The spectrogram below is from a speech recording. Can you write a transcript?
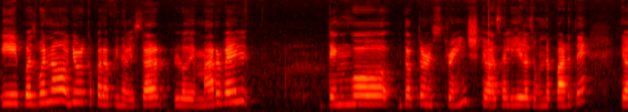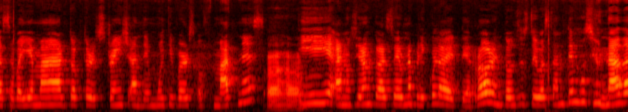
Y pues bueno, yo creo que para finalizar lo de Marvel, tengo Doctor Strange, que va a salir la segunda parte, que se va a llamar Doctor Strange and the Multiverse of Madness. Ajá. Y anunciaron que va a ser una película de terror, entonces estoy bastante emocionada.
